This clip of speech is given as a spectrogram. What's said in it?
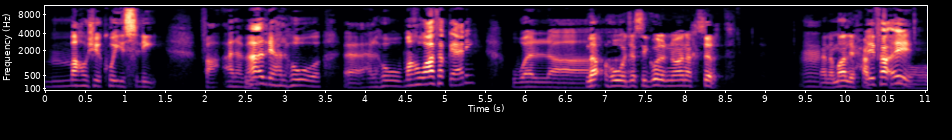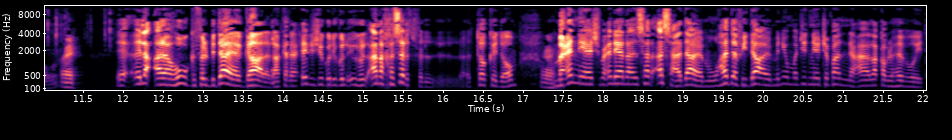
ما هو شيء كويس لي فأنا. ما أدري هل هو آه هل هو ما هو واثق يعني ولا لا هو جالس يقول إنه أنا خسرت مم. أنا مالي حق إيه، فا- إيه. إيه، لا أنا هو في البداية قال لكن الحين إيش يقول يقول يقول أنا خسرت في ال Tokyo Dome. إيه. مع إني إيش مع إني أنا انسان أسعى دائم وهدفي دائم من يوم ما جيت New Japan على لقب ال heavyweight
